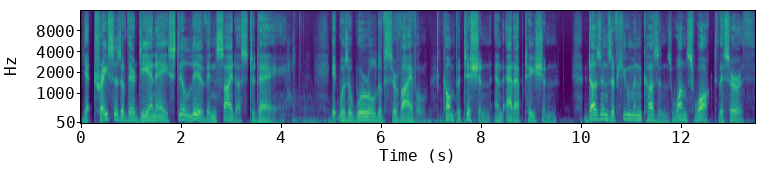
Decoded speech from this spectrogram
yet traces of their DNA still live inside us today. It was a world of survival, competition and adaptation. Dozens of human cousins once walked this earth,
